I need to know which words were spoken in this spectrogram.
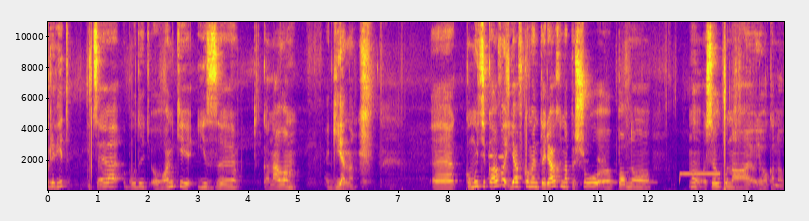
привіт! Це будуть гонки із каналом Гена. Е, кому цікаво, я в коментарях напишу е, повну ну, ссылку на його канал.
